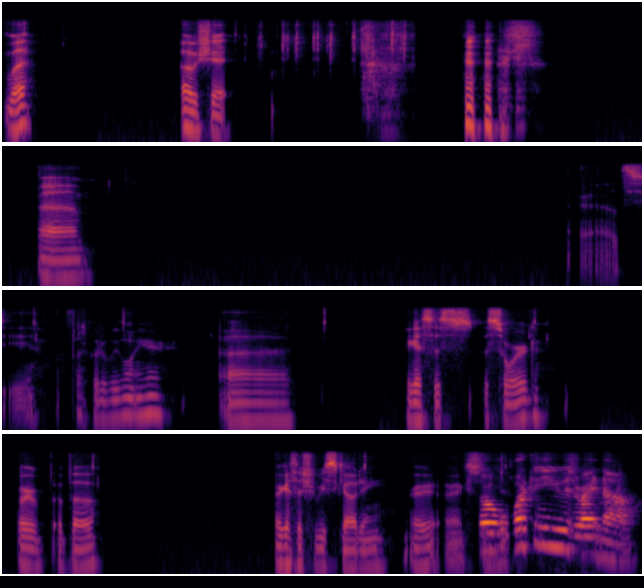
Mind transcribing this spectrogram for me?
What? Oh shit. um. uh, let's see. Fuck, what do we want here? Uh, I guess this a sword or a bow. I guess I should be scouting, right? So what can you use right now?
